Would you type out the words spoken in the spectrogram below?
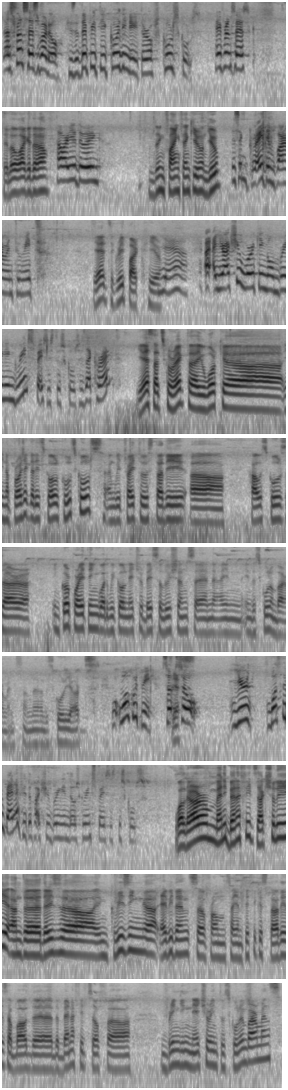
That's Francesc Baró. He's the Deputy Coordinator of Cool Schools. Hey, Francesc. Hello, Agata. How are you doing? I'm doing fine, thank you. And you? It's a great environment to meet. Yeah, it's a great park here. Yeah. Uh, you're actually working on bringing green spaces to schools, is that correct? Yes, that's correct. I work uh, in a project that is called Cool Schools and we try to study uh, how schools are incorporating what we call nature-based solutions and in, in the school environments and uh, the schoolyards. Walk with me. So, yes. so you're, what's the benefit of actually bringing those green spaces to schools? Well, there are many benefits actually, and uh, there is uh, increasing uh, evidence uh, from scientific studies about the, the benefits of uh, bringing nature into school environments.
